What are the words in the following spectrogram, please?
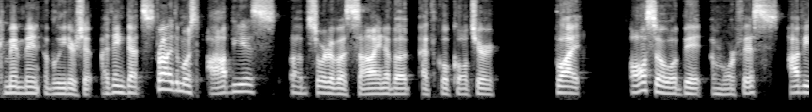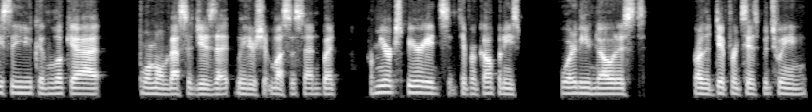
commitment of leadership. I think that's probably the most obvious uh, sort of a sign of an ethical culture, but also a bit amorphous. Obviously, you can look at formal messages that leadership must have sent, but from your experience at different companies, what have you noticed are the differences between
